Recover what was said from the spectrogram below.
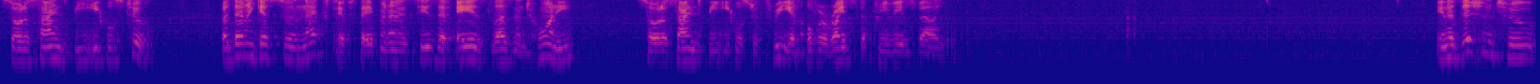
So it assigns b equals 2. But then it gets to the next if statement and it sees that a is less than 20, so it assigns b equals to 3 and overwrites the previous value. In addition to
